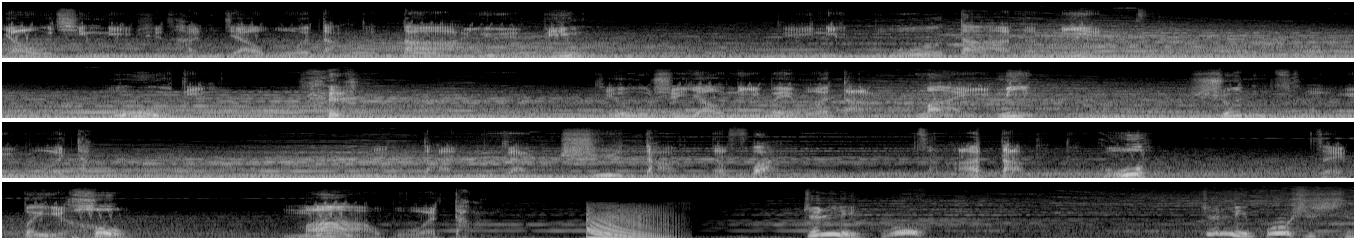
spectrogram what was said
邀请你去参加我党的大阅兵，给你多大的面子？目的，哼，就是要你为我党卖命，顺从于我党。你胆敢吃党的饭，砸党的锅，在背后骂我党，真理部。真理部是什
